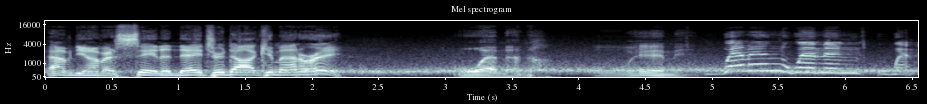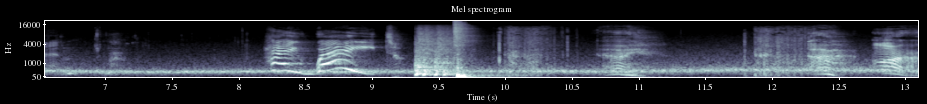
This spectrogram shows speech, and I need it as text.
Haven't you ever seen a nature documentary? Women. Women. Women, women, women. Hey, wait! I, ah, ah,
